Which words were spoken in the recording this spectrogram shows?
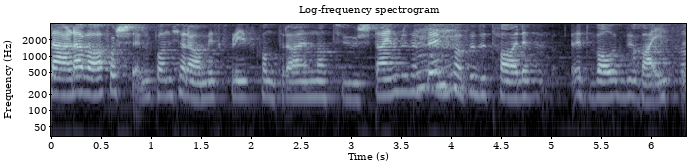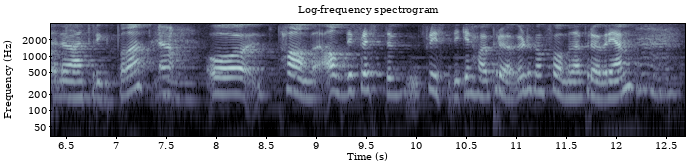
Lær deg hva er forskjellen på en keramisk flis kontra en naturstein, f.eks. Mm. Sånn at du tar et, et valg du veit eller er trygg på. det. Ja. Og ta med, alle De fleste flisbutikker har prøver. Du kan få med deg prøver hjem. Mm.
